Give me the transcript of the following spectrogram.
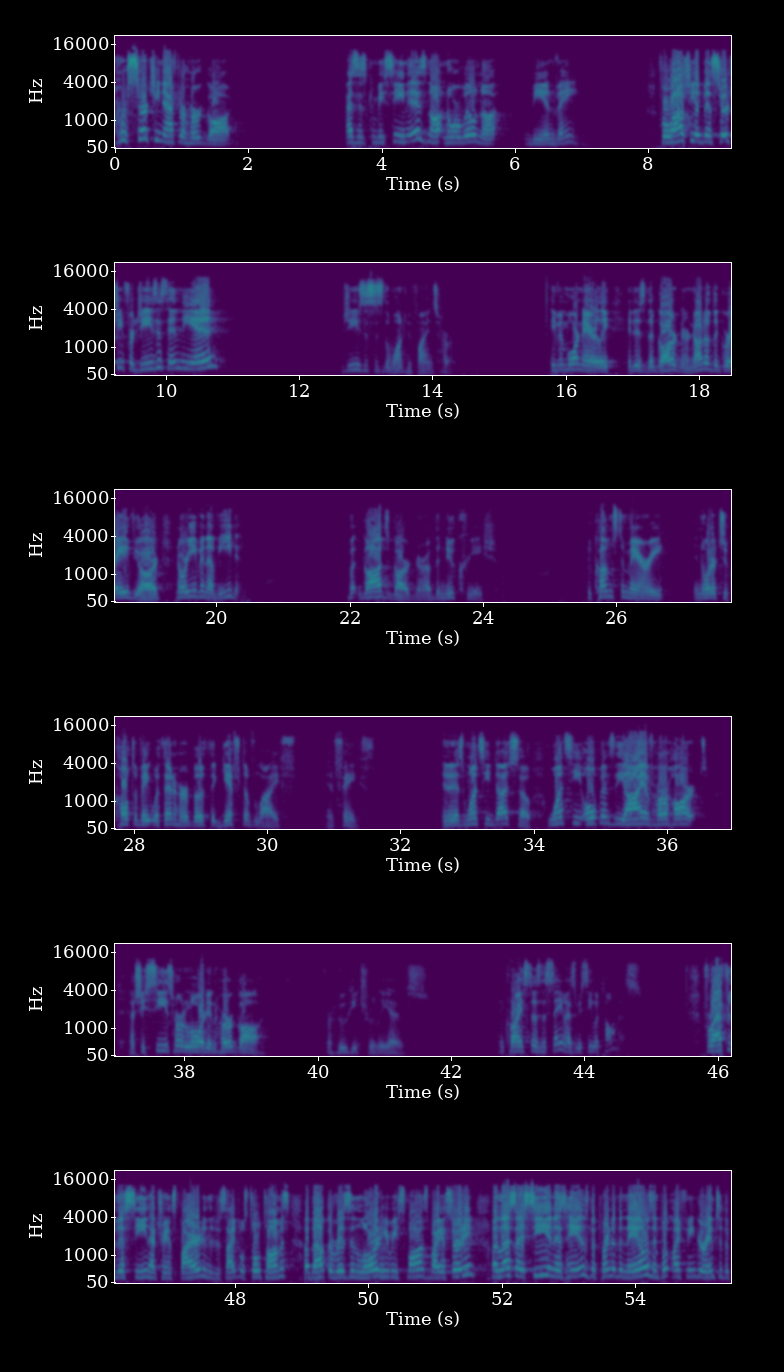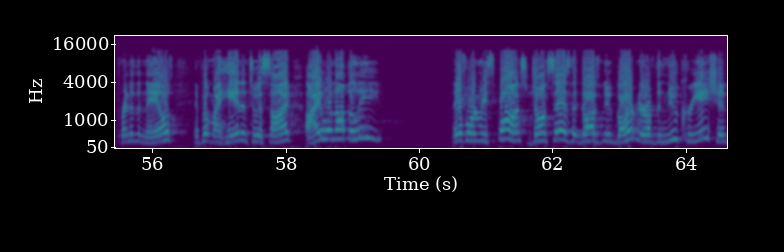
her searching after her God, as this can be seen, is not nor will not be in vain. For while she had been searching for Jesus, in the end, Jesus is the one who finds her. Even more narrowly, it is the gardener, not of the graveyard, nor even of Eden, but God's gardener of the new creation, who comes to Mary in order to cultivate within her both the gift of life and faith. And it is once he does so, once he opens the eye of her heart, that she sees her Lord in her God for who he truly is. And Christ does the same as we see with Thomas. For after this scene had transpired and the disciples told Thomas about the risen Lord, he responds by asserting, Unless I see in his hands the print of the nails and put my finger into the print of the nails and put my hand into his side, I will not believe. Therefore, in response, John says that God's new gardener of the new creation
